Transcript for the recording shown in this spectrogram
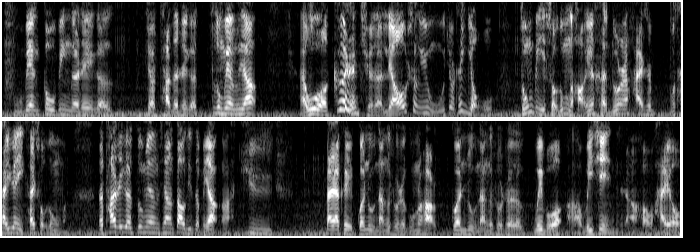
普遍诟病的这个叫它的这个自动变速箱。哎，我个人觉得聊胜于无，就是它有，总比手动的好，因为很多人还是不太愿意开手动嘛。那它这个自动变速箱到底怎么样啊？据大家可以关注南哥说车公众号，关注南哥说车的微博啊、微信，然后还有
